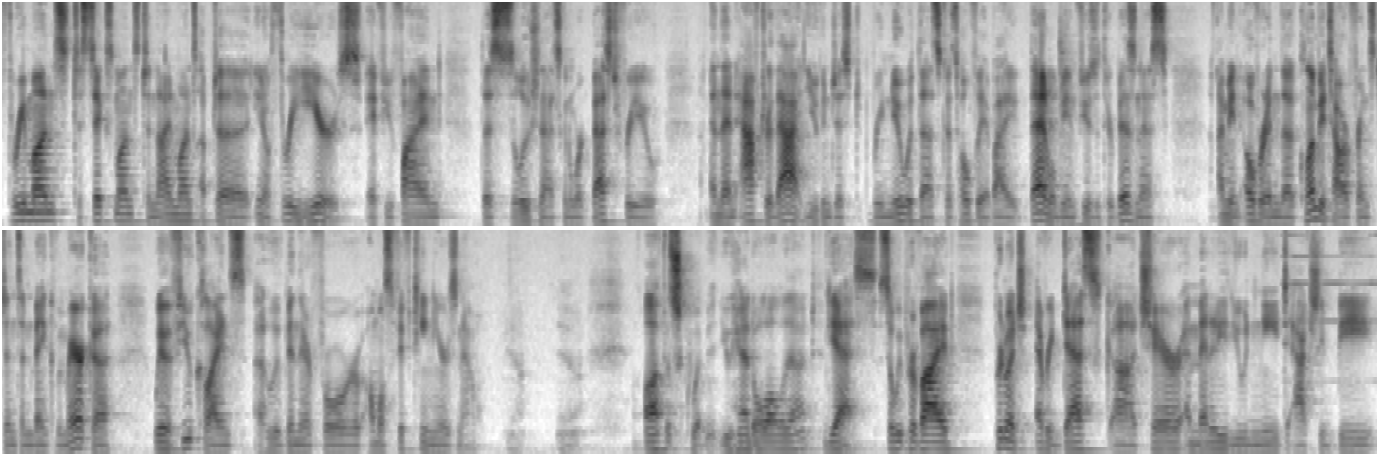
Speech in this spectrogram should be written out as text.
three months to six months to nine months, up to you know three years if you find the solution that's going to work best for you. And then after that, you can just renew with us because hopefully by then we'll be infused with your business. I mean, over in the Columbia Tower, for instance, and Bank of America, we have a few clients uh, who have been there for almost 15 years now. Yeah, yeah. Office equipment. You handle all of that. Yes. So we provide pretty much every desk, uh, chair, amenity you would need to actually be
